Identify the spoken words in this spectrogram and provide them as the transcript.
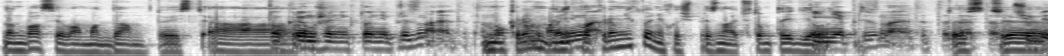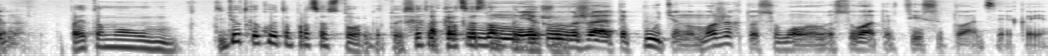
Донбасс я вам отдам. То есть, а... То Крым же никто не признает. Это Ну, Крым, мы а никто, понимаем. Крым никто не хочет признать, в том-то и дело. И не признает, это, то да, есть, это э, очевидно. Поэтому идет какой-то процесс торга. То есть, этот А як ви, процесс надо думаєте, як ви поддерживать. вважаєте, Путіну може хтось умови висувати в цій ситуації, яка є?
